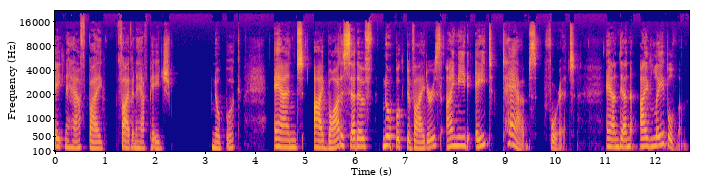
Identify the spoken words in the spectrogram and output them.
eight and a half by five and a half page notebook. And I bought a set of notebook dividers. I need eight tabs for it. And then I label them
